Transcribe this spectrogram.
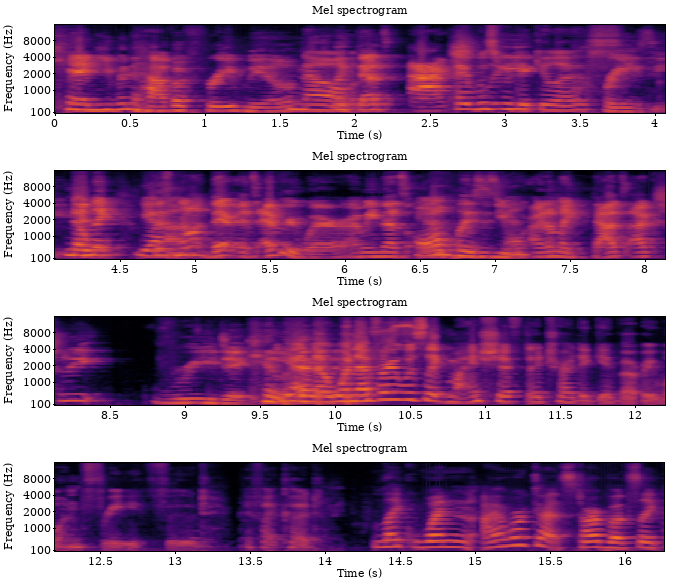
can't even have a free meal. No. Like that's actually it was ridiculous. crazy. No, and like yeah. it's not there. It's everywhere. I mean that's all Yeah, places you yeah. and I'm like, that's actually ridiculous. Yeah, no, whenever it was like my shift, I tried to give everyone free food if I could. Like when I worked at Starbucks, like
